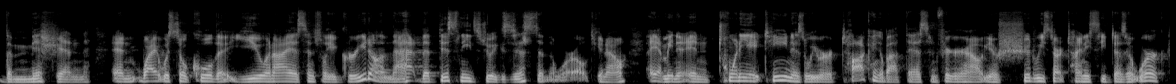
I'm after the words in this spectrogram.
the mission and why it was so cool that you and I essentially agreed on that, that this needs to exist in the world. You know, I mean, in 2018, as we were talking about this and figuring out, you know, should we start Tiny Seed? Does it work?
